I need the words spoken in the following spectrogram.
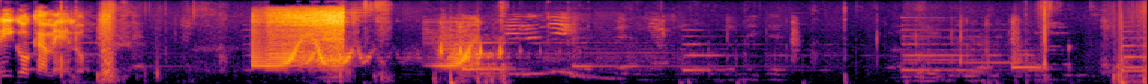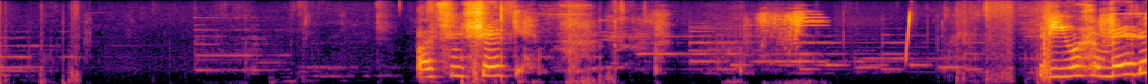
Frigo Camelo. Ótimo cheque. Frigo Camelo.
